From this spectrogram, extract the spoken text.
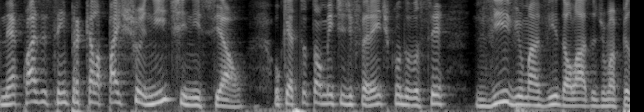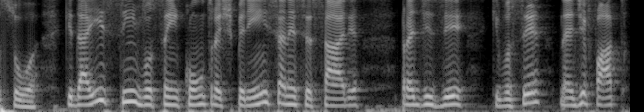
né, quase sempre aquela paixonite inicial, o que é totalmente diferente quando você vive uma vida ao lado de uma pessoa, que daí sim você encontra a experiência necessária para dizer que você, né, de fato,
